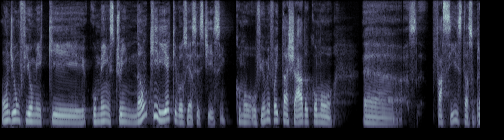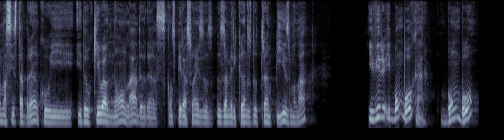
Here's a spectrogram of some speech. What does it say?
onde um filme que o mainstream não queria que você assistisse, como o filme foi taxado como é, fascista, supremacista branco e, e do Kill Non lá, do, das conspirações dos, dos, americanos, do trumpismo lá, e, vir, e bombou, cara. Bombou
